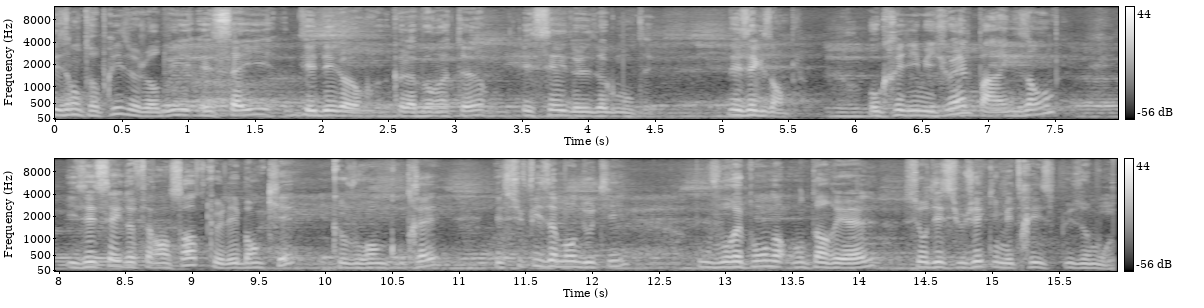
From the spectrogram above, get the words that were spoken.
les entreprises aujourd'hui essayent d'aider leurs collaborateurs, essayent de les augmenter. Des exemples. Au Crédit Mutuel, par exemple, ils essayent de faire en sorte que les banquiers que vous rencontrez aient suffisamment d'outils pour vous répondre en temps réel sur des sujets qu'ils maîtrisent plus ou moins.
